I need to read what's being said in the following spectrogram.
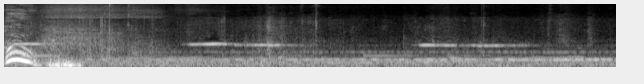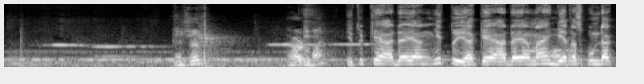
Huh. Heard mine? Itu kayak ada yang itu ya, kayak ada yang naik di atas pundak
